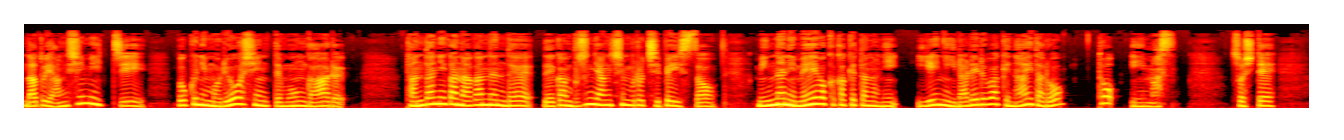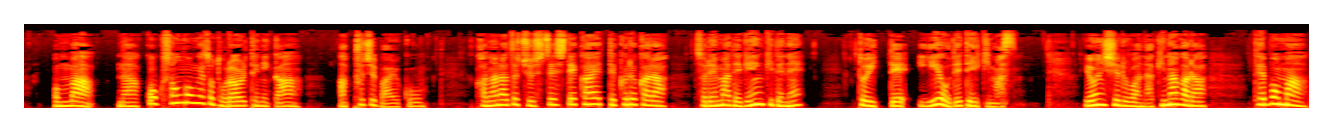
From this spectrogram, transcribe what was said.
나도양심이있지。 僕にも良心ってもんがある。 단단히가나갔는데내가무슨양심으로집에있어みんなに迷惑かけたのに家にいられるわけないだろと言います。そして、엄마나꼭성공해서돌아올테니까아프지말고必ず出世して帰ってくるからそれまで元気でね。と言って家を出て行きます。ヨンシルは泣きながら、テボマ、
